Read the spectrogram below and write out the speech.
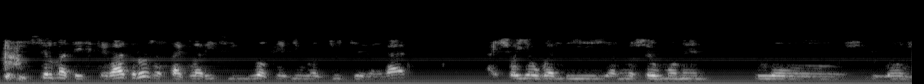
sé el mateix que Batros, està claríssim el que diu el jutge del gas. Això ja ho van dir en el seu moment los,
